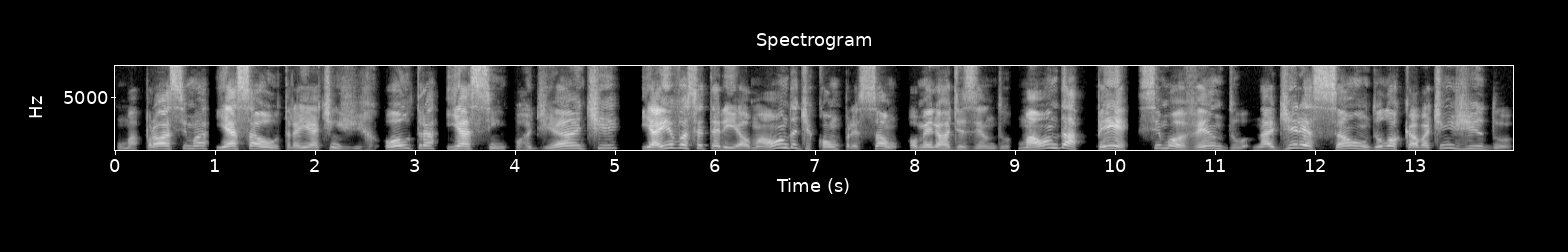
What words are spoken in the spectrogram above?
uma próxima, e essa outra ia atingir outra, e assim por diante, e aí você teria uma onda de compressão, ou melhor dizendo, uma onda P se movendo na direção do local atingido.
